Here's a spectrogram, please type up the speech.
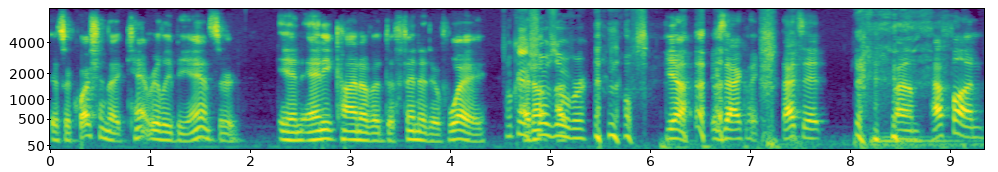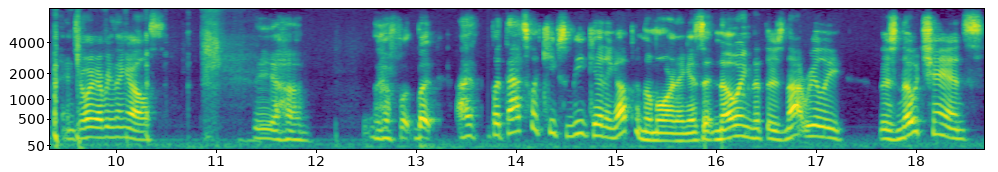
it's a question that can't really be answered in any kind of a definitive way. Okay, show's I- over. no, yeah exactly. That's it. Um, have fun. Enjoy everything else. The, um, the but I but that's what keeps me getting up in the morning is that knowing that there's not really there's no chance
